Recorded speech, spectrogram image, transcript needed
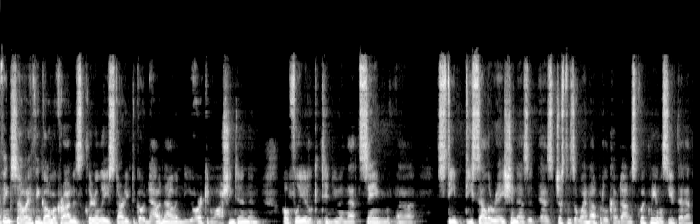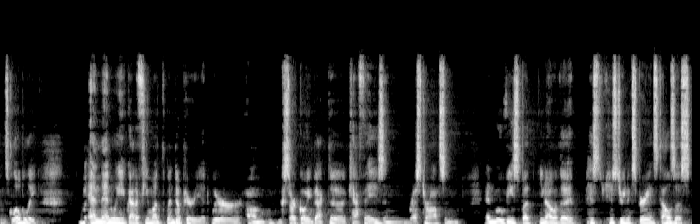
think so. I think Omicron is clearly starting to go down now in New York and Washington, and hopefully it'll continue in that same uh, steep deceleration as it as just as it went up. It'll come down as quickly, and we'll see if that happens globally. And then we've got a few month window period where um, we start going back to cafes and restaurants and and movies. But you know the his, history and experience tells us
